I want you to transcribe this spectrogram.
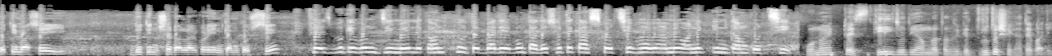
প্রতি মাসেই দু তিনশো ডলার করে ইনকাম করছি। ফেসবুক এবং জিমেইল অ্যাকাউন্ট খুলতে পারি এবং তাদের সাথে কাজ করছি এভাবে আমি অনেক ইনকাম করছি। কোনো একটা স্কিল যদি আমরা তাদেরকে দ্রুত শেখাতে পারি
